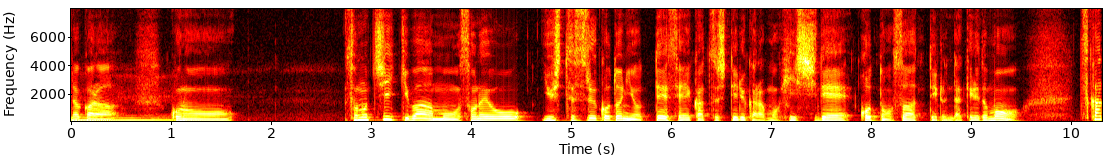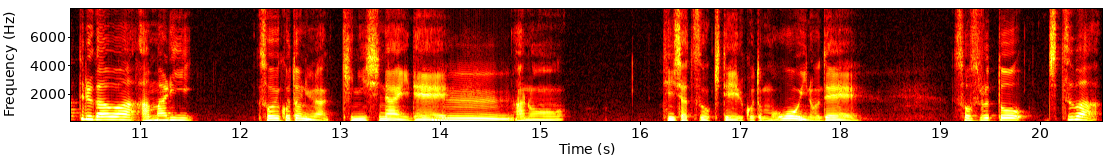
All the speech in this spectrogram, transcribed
だからこのその地域はもうそれを輸出することによって生活しているからもう必死でコットンを育てているんだけれども使ってる側はあまりそういうことには気にしないで、うん。あの T シャツを着ていることも多いのでそうすると実は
